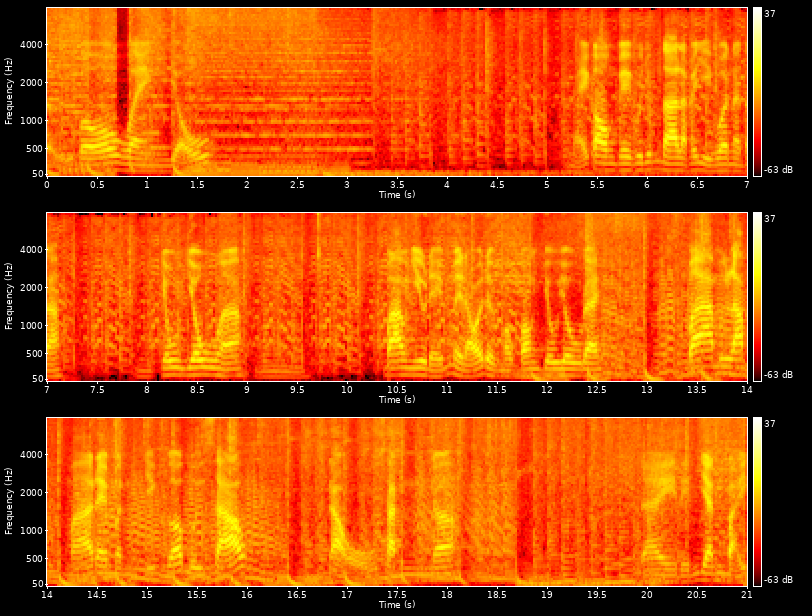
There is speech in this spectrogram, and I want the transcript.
Lữ bố hoàng vũ. Nãy con kia của chúng ta là cái gì quên rồi ta? Chu du hả? Ừ bao nhiêu điểm để đổi được một con chu du đây. 35 mà ở đây mình chỉ có 16 đậu xanh đó đây, điểm danh 7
